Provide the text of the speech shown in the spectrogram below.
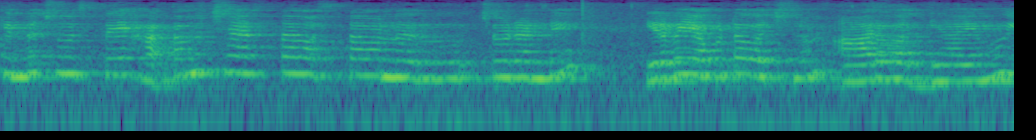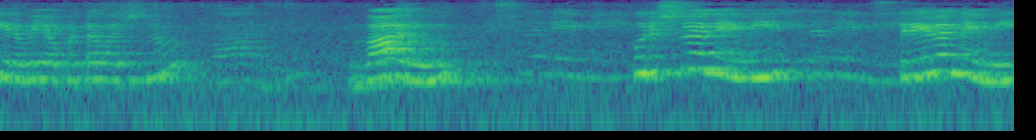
కింద చూస్తే హతము చేస్తా వస్తా ఉన్నారు. చూడండి ఇరవై ఒకటో వచనం ఆరో అధ్యాయము ఇరవై ఒకటో వచనం. వారు పురుషులనేమి స్త్రీలనేమి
